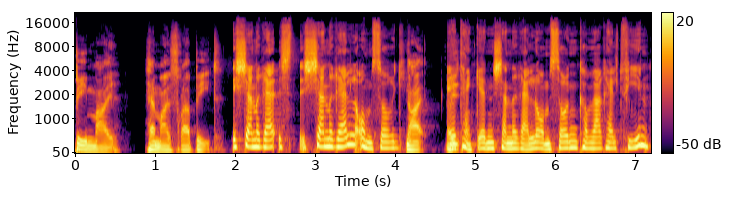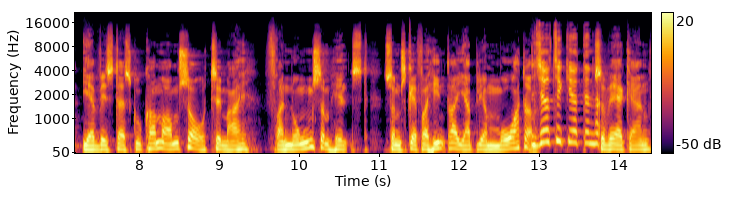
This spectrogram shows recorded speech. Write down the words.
bede mig, have mig frabedt. Generell, generell omsorg. Nej, Jeg tænker, at den generelle omsorgen kan være helt fin. Ja, hvis der skulle komme omsorg til mig fra nogen som helst, som skal forhindre, at jeg bliver morder, Jag tycker att den så vil jeg gerne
